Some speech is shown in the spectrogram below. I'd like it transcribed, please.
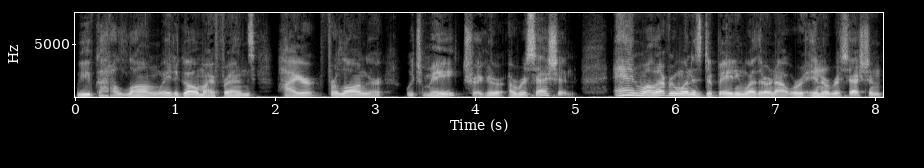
We've got a long way to go, my friends, higher for longer, which may trigger a recession. And while everyone is debating whether or not we're in a recession,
